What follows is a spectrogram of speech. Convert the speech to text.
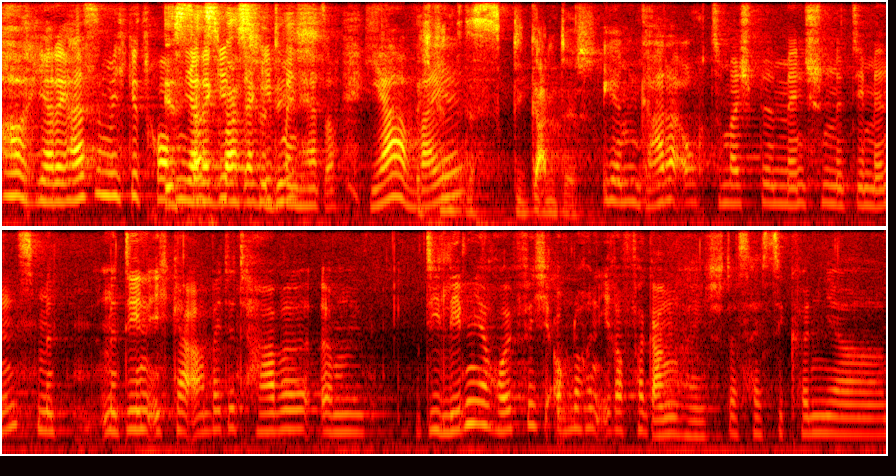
Ach ja, da hast du mich getroffen. Ist ja, das da geht, was da für geht mein dich? Herz auf. Ja, Ich finde weil das gigantisch. ähm, gerade auch zum Beispiel Menschen mit Demenz, mit, mit denen ich gearbeitet habe, ähm, die leben ja häufig auch noch in ihrer Vergangenheit. Das heißt, sie können ja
